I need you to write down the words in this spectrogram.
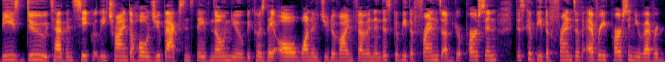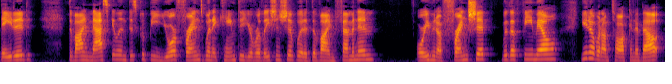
These dudes have been secretly trying to hold you back since they've known you because they all wanted you divine feminine. This could be the friends of your person. This could be the friends of every person you've ever dated. Divine masculine, this could be your friends when it came to your relationship with a divine feminine or even a friendship with a female. You know what I'm talking about.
